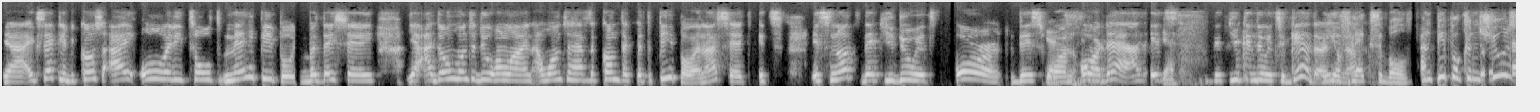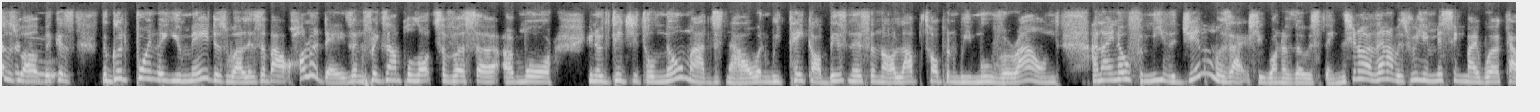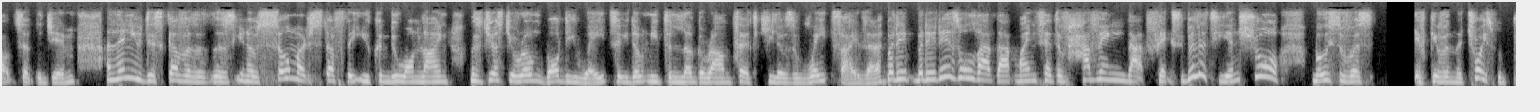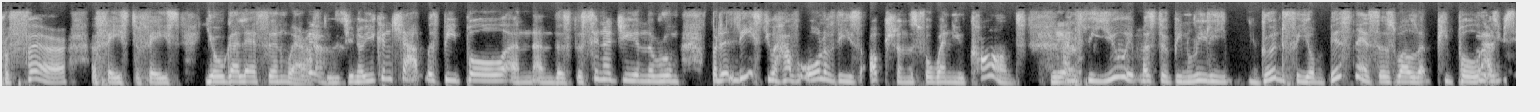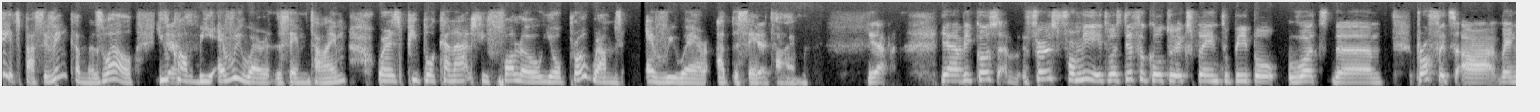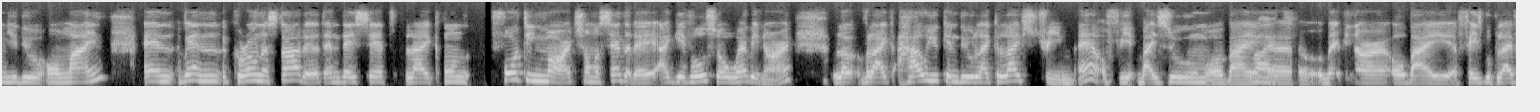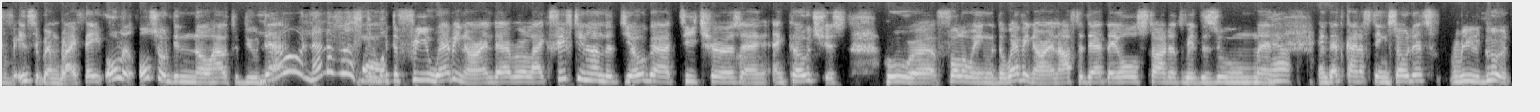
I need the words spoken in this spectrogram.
yeah, exactly. Because I already told many people, but they say, "Yeah, I don't want to do online. I want to have the contact with the people." And I said, "It's it's not that you do it or this yes. one or that. It's yes. that you can do it together. You're you know? flexible, and people can choose as well. Because the good point that you made as well is about holidays. And for example, lots of us are, are more, you know, digital nomads now, and we take our business and our laptop and we move around. And I know for me, the gym was actually one of those things. You know, then I was really missing my workouts at the gym, and then you discover that there's, you know, so much stuff that you can do online with just your own body weight, so you don't need to lug around 30 kilos of weights either. But it but it is all that that mindset of having that flexibility. And sure, most of us if given the choice, would prefer a face-to-face yoga lesson where yeah. afterwards, you know, you can chat with people and, and there's the synergy in the room. But at least you have all of these options for when you can't. Yes. And for you, it must have been really good for your business as well that people, yes. as you say, it's passive income as well. You yes. can't be everywhere at the same time, whereas people can actually follow your programs everywhere at the same time. Yeah, yeah. Because um, first, for me, it was difficult to explain to people what the profits are when you do online. And when Corona started, and they said like on 14 March on a Saturday, I give also a webinar, like how you can do like a live stream eh, of, by Zoom or by right. uh, webinar or by Facebook Live or Instagram Live. They all also didn't know how to do that. No, none of us. Yeah. With the free webinar, and there were like 1,500 yoga teachers and, and coaches who were following the webinar. And after that, they all started with the Zoom and, yeah. and that kind of thing. So that's really good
